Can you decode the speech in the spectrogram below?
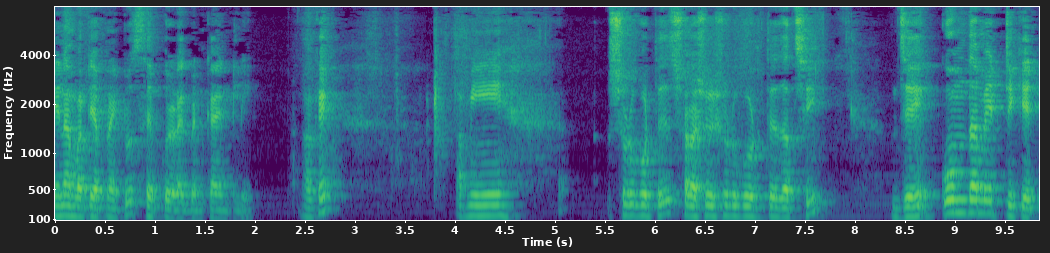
এই নাম্বারটি আপনি একটু সেভ করে রাখবেন কাইন্ডলি ওকে আমি শুরু করতে, সরাসরি শুরু করতে যাচ্ছি যে কম দামের টিকিট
